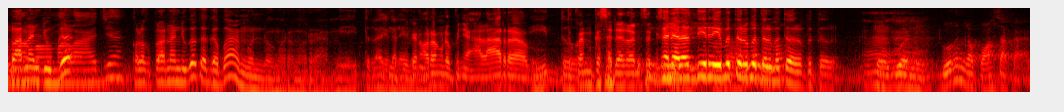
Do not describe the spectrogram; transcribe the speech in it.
keplanan juga kalau keplanan juga kagak bangun dong orang-orang. Ya itu ya, lagi tapi kan orang udah punya alarm. Itu. itu kan kesadaran sendiri. kesadaran diri. Betul betul betul betul. Kayak gue nih gue kan nggak puasa kan.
